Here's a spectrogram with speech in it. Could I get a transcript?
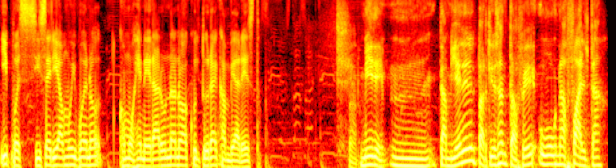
y pues sí sería muy bueno como generar una nueva cultura de cambiar esto. Mire, mm, también en el partido de Santa Fe hubo una falta,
